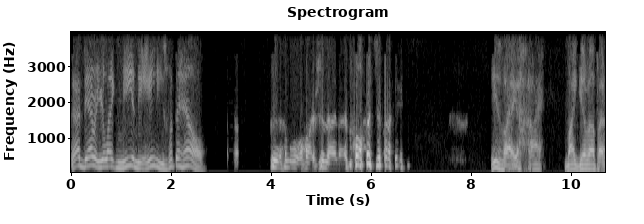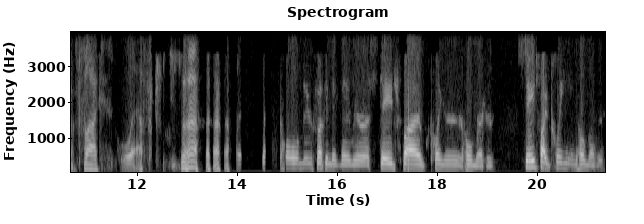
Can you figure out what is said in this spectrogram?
God damn it! You're like me in the '80s. What the hell? I'm a little harsh tonight. I apologize. He's like, I might give up and fuck left. A whole new fucking nickname. You're a stage five clinger home wrecker. Stage five clinging home wrecker.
